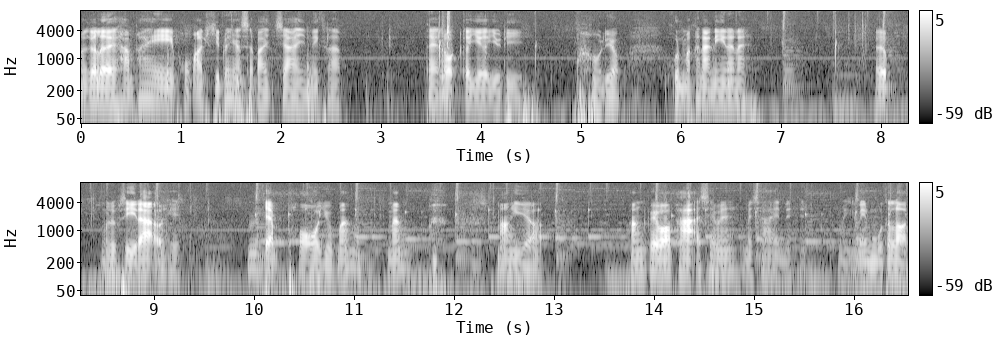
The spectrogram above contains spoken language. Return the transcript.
มันก็เลยทำให้ผมอาจคิดได้อย่างสบายใจนะครับ แต่รถก็เยอะอยู่ดีโอ้เดี๋ยว คุณมาขนาดนี้แล้วนะเอ๊บมันสิบสี่แล้วโอเคมันจะพออยู่มั้งมั้งมั้งอีกแล้วมังแปลว่าพระใช่ไหมไม่ใช่นะฮะแม่งเล่นมูตลอด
